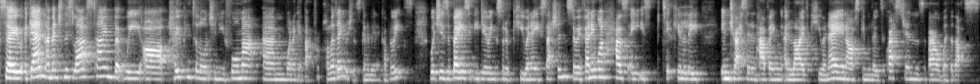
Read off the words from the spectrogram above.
So again, I mentioned this last time, but we are hoping to launch a new format um, when I get back from holiday, which is going to be in a couple of weeks, which is basically doing sort of Q and A sessions. So if anyone has a is particularly interested in having a live Q and A and asking me loads of questions about whether that's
